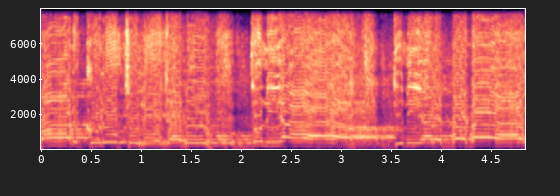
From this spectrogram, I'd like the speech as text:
পার করে চলে যাবে। দুনিয়া, দুনিয়ার বর্ডার,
